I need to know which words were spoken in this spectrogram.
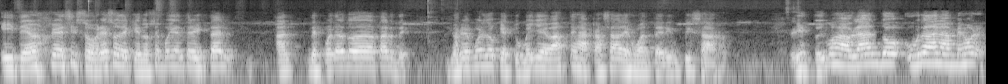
y tengo que decir sobre eso de que no se podía entrevistar después de las 2 de la tarde. Yo recuerdo que tú me llevaste a casa de Juan Terín Pizarro. Sí. Y estuvimos hablando, una de las mejores,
